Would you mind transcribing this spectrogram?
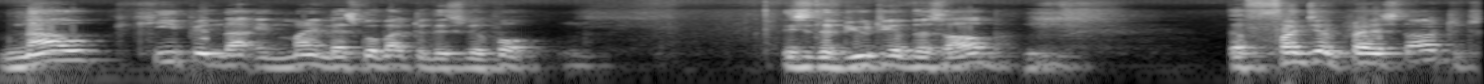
Now, keeping that in mind, let's go back to this report. This is the beauty of the Sahaba. The Fajr prayer started.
